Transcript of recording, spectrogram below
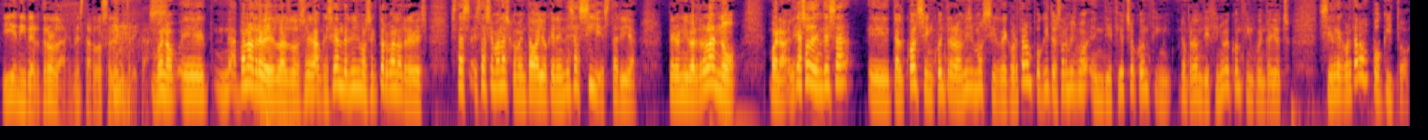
y en Iberdrola, en estas dos eléctricas. Bueno, eh, van al revés las dos, eh. aunque sean del mismo sector, van al revés. Estas, estas semanas comentaba yo que en Endesa sí estaría, pero en Iberdrola no. Bueno, el caso de Endesa eh, tal cual se encuentra ahora mismo, si recortara un poquito, está ahora mismo en 18,5, no, perdón, 19,58. Si recortara un poquito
